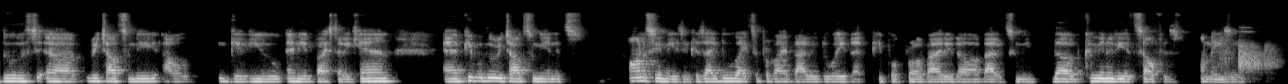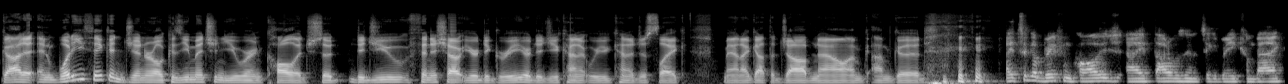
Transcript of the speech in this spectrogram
do this. Uh, reach out to me. I'll give you any advice that I can. And people do reach out to me, and it's honestly amazing because I do like to provide value the way that people provided uh, value to me. The community itself is amazing. Got it. And what do you think in general? Because you mentioned you were in college. So did you finish out your degree, or did you kind of were you kind of just like, man, I got the job now. I'm I'm good. I took a break from college. I thought I was going to take a break, come back,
